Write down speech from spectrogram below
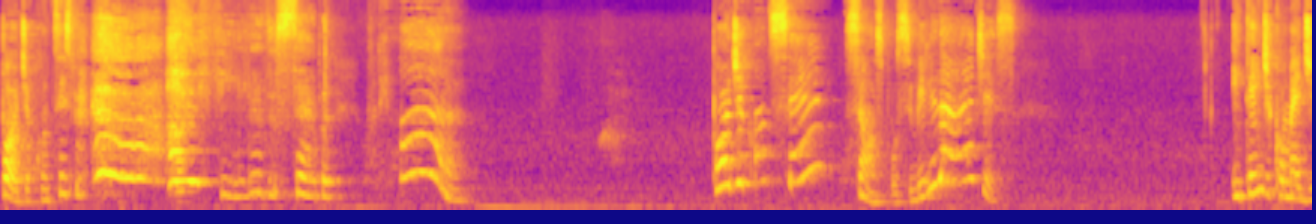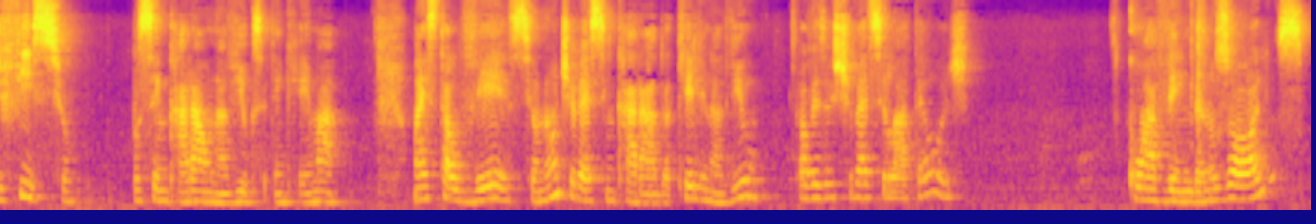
Pode acontecer isso. Ai, filha do céu. Falei, ah, pode acontecer. São as possibilidades. Entende como é difícil você encarar o navio que você tem que queimar? Mas talvez, se eu não tivesse encarado aquele navio, talvez eu estivesse lá até hoje. Com a venda nos olhos.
